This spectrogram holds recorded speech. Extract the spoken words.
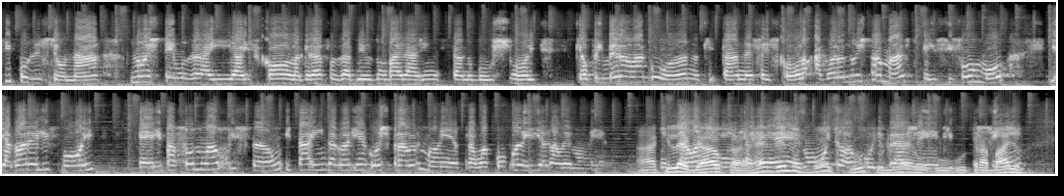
se posicionar. Nós temos aí a escola, graças a Deus, um bailarino que está no Bolshoi, que é o primeiro alagoano que está nessa escola. Agora não está mais, porque ele se formou e agora ele foi é, ele passou numa audição e está indo agora em agosto para a Alemanha, para uma companhia na Alemanha. Ah, que então, legal, assim, cara. Rendendo é, bons frutos, né? O, o, trabalho. E,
